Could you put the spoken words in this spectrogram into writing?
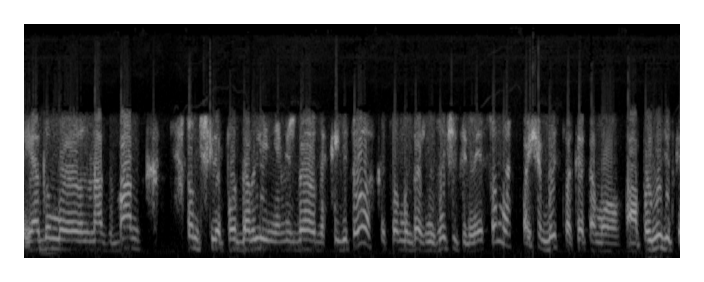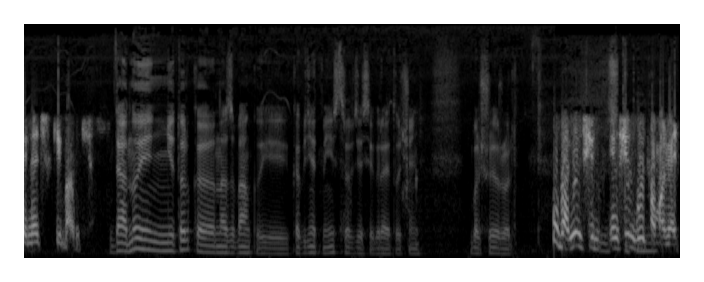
Я думаю, Нацбанк в том числе под давлением международных кредиторов, которым должны значительные суммы, очень быстро к этому а, приводит коммерческие банки. Да, ну и не только Нацбанк, и Кабинет министров здесь играет очень большую роль. Ну да, Минфин, Минфин будет помогать.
